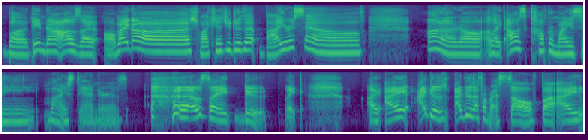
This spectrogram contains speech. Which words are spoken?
But deep down, I was like, Oh my gosh, why can't you do that by yourself? I don't know. Like, I was compromising my standards. I was like, dude, like, I, I, I do this, I do that for myself, but I,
